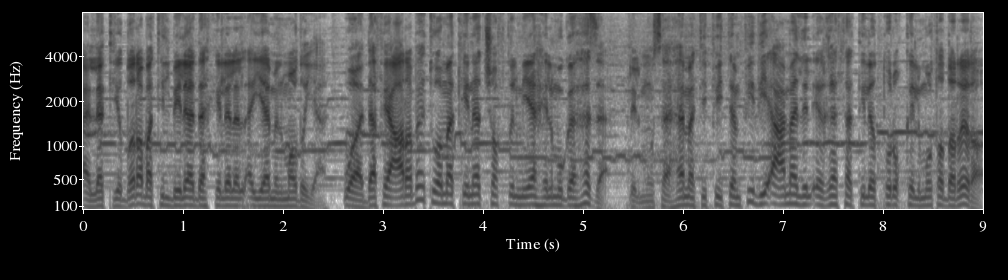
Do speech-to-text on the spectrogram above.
التي ضربت البلاد خلال الأيام الماضية ودفع عربات وماكينات شفط المياه المجهزة للمساهمة في تنفيذ أعمال الإغاثة للطرق المتضررة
